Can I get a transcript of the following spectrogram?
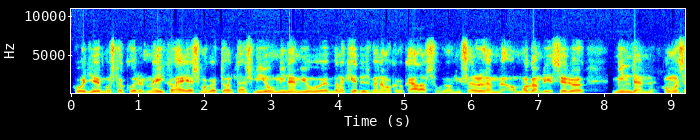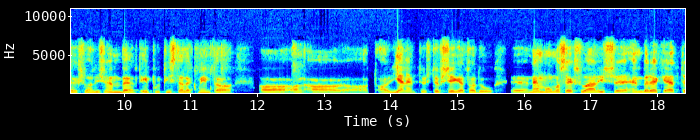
hogy most akkor melyik a helyes magatartás, mi jó, mi nem jó. Ebben a kérdésben nem akarok állásfoglalni, felőlem a magam részéről minden homoszexuális embert épp úgy tisztelek, mint a a, a, a, a jelentős többséget adó nem homoszexuális embereket,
